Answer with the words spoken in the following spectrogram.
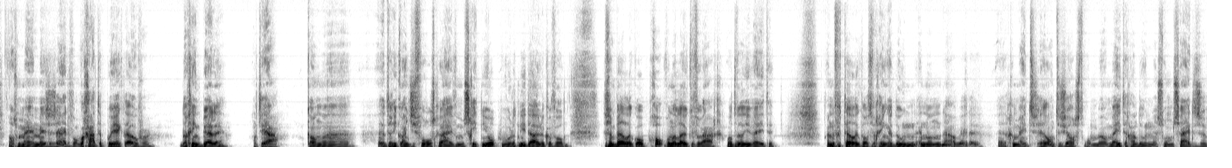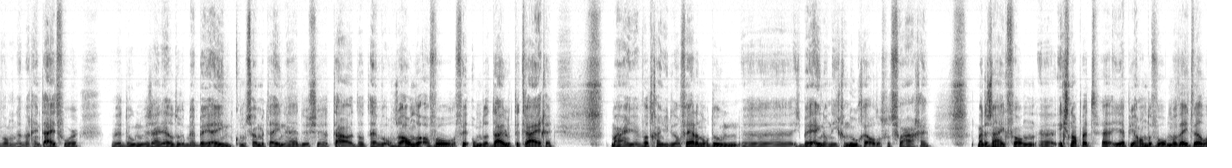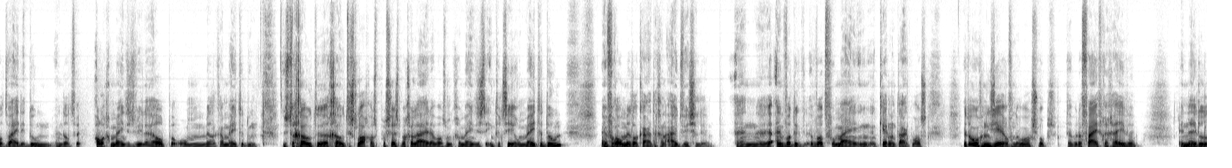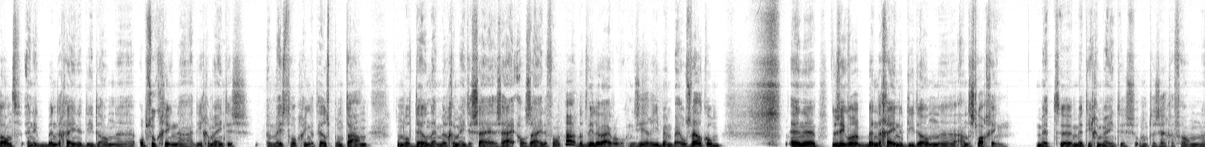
Als mensen zeiden van, waar gaat het project over? Dan ging ik bellen, want ja, kan uh, drie kantjes volschrijven, maar schiet niet op, wordt het niet duidelijker van. Dus dan bel ik op, goh, wat een leuke vraag, wat wil je weten? En dan vertel ik wat we gingen doen en dan nou, werden gemeentes heel enthousiast om wel mee te gaan doen. En soms zeiden ze van, hebben we geen tijd voor, we, doen, we zijn heel druk met B1, komt zo meteen. Hè? Dus uh, dat hebben we onze handen al vol om dat duidelijk te krijgen. Maar wat gaan jullie dan verder nog doen? Uh, is B1 nog niet genoeg? Hè? Al dat soort vragen. Maar dan zei ik van, ik snap het. Hè? Je hebt je handen vol, maar weet wel wat wij dit doen. En dat we alle gemeentes willen helpen om met elkaar mee te doen. Dus de grote, grote slag als procesbegeleider was om gemeentes te interesseren om mee te doen. En vooral met elkaar te gaan uitwisselen. En, en wat, ik, wat voor mij een kerntaak was, het organiseren van de workshops. We hebben er vijf gegeven in Nederland. En ik ben degene die dan uh, op zoek ging naar die gemeentes. En meestal ging het heel spontaan, omdat deelnemende gemeentes zei, al zeiden van, oh, dat willen wij wel organiseren, je bent bij ons welkom. En, uh, dus ik was, ben degene die dan uh, aan de slag ging met, met die gemeentes om te zeggen van,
